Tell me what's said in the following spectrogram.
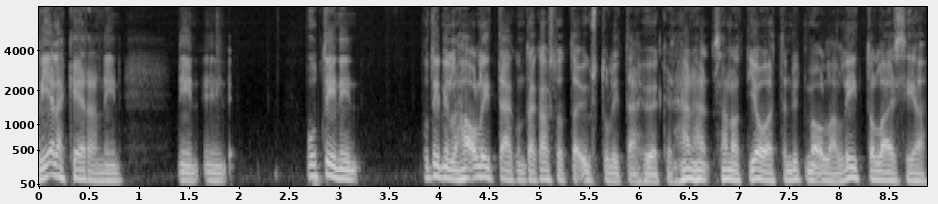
vielä kerran, niin, niin, niin Putinin, Putinillahan oli tämä, kun tämä 2001 tuli tämä hyökkäys. Hän sanoi, että joo, että nyt me ollaan liittolaisia,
